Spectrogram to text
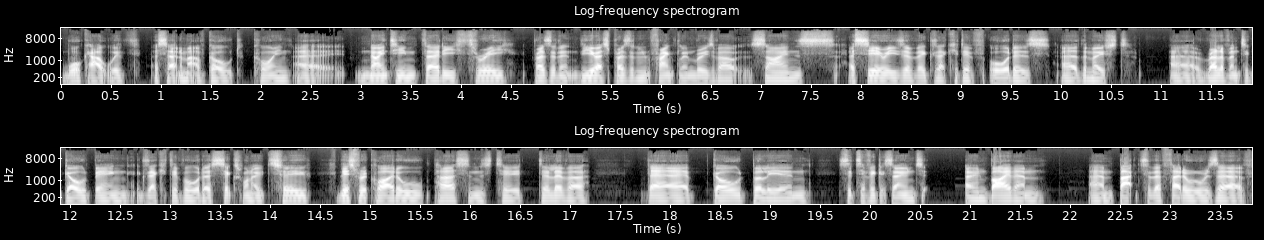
walk out with a certain amount of gold coin. Uh, 1933. President, the U.S. President Franklin Roosevelt signs a series of executive orders. Uh, the most uh, relevant to gold being Executive Order 6102. This required all persons to deliver their gold bullion certificates owned owned by them um, back to the Federal Reserve.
